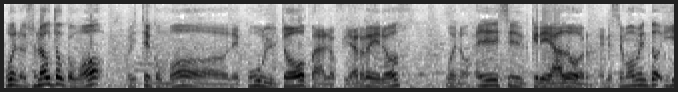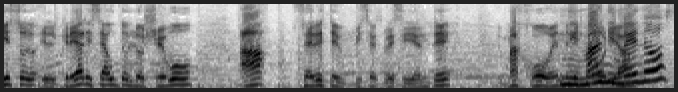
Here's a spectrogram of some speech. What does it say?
Bueno, es un auto como, viste, como de culto para los fierreros. Bueno, él es el creador en ese momento y eso, el crear ese auto lo llevó a ser este vicepresidente más joven de Ni la más ni menos.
